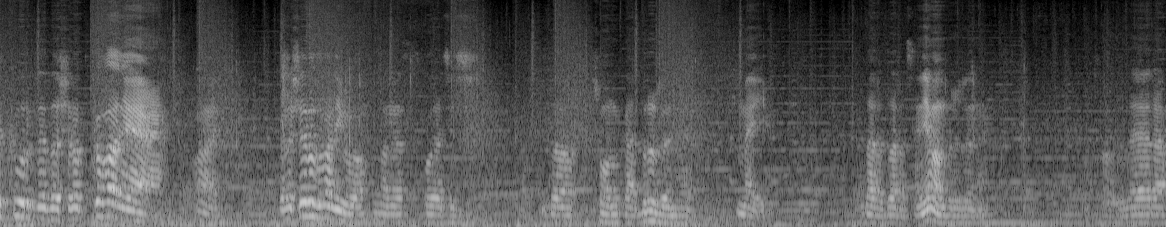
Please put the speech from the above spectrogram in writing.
O kurde, dośrodkowanie! Oj, to by się rozwaliło, zamiast polecieć do członka drużyny May. Zaraz, zaraz, ja nie mam drużyny. Cholera,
